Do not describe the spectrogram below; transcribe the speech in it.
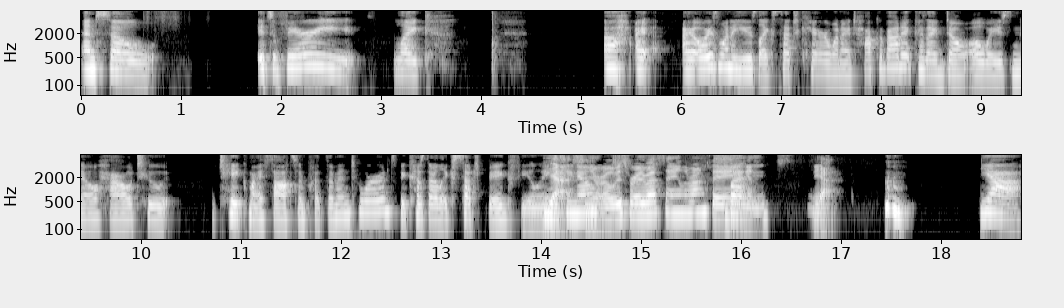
And so it's very like uh, I I always want to use like such care when I talk about it because I don't always know how to take my thoughts and put them into words because they're like such big feelings, Yes, you know? and you're always worried about saying the wrong thing, But- and yeah, Yeah,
